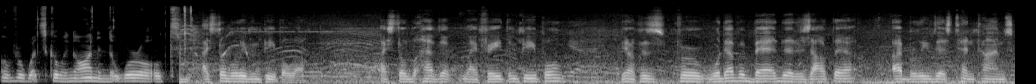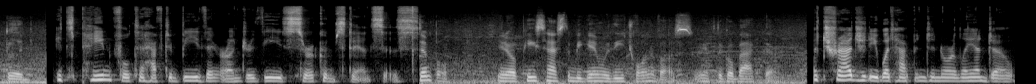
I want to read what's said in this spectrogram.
over what's going on in the world. I still believe in people, though. I still have the, my faith in people. You know, because for whatever bad that is out there, I believe there's 10 times good. It's painful to have to be there under these circumstances. Simple. You know, peace has to begin with each one of us. We have to go back there. A tragedy what happened in Orlando,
